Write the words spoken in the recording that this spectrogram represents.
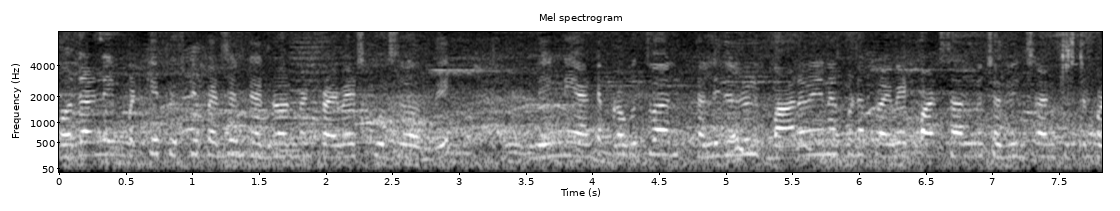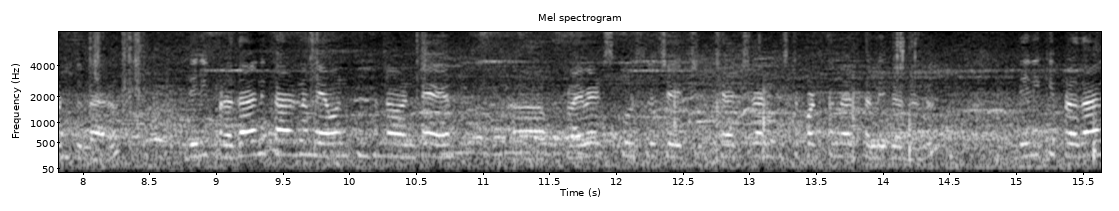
కోదాడలో ఇప్పటికే ఫిఫ్టీ పర్సెంట్ ఎన్రోల్మెంట్ ప్రైవేట్ స్కూల్స్లో ఉంది. దీన్ని అంటే ప్రభుత్వ తల్లిదండ్రులకు భారమైనా కూడా ప్రైవేట్ పాఠశాలలో చదివించడానికి ఇష్టపడుతున్నారు. దీనికి ప్రధాన కారణం ఏమనుకుంటున్నాం అంటే ప్రైవేట్ స్కూల్స్లో చేర్చు చేర్చడానికి ఇష్టపడుతున్నారు తల్లిదండ్రులు. దీనికి ప్రధాన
